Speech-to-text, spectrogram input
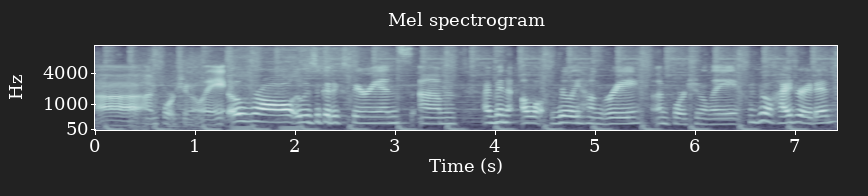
uh, unfortunately. Overall, it was a good experience. Um, I've been really hungry, unfortunately. I feel hydrated.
